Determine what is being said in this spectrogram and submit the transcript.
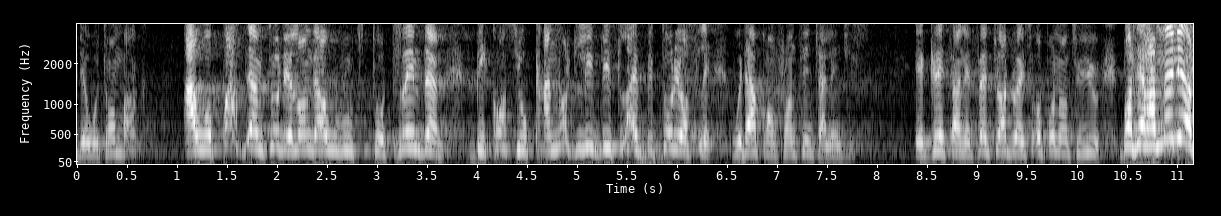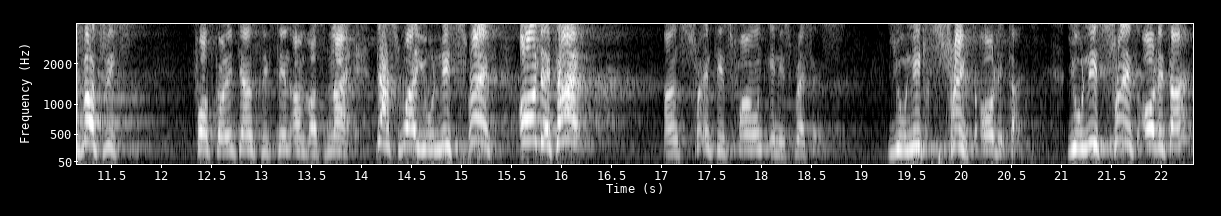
they will turn back. I will pass them through the longer route to train them because you cannot live this life victoriously without confronting challenges. A great and effectual door is open unto you. But there are many adversaries. 1 Corinthians 16 and verse 9. That's why you need strength all the time. And strength is found in his presence. You need strength all the time. You need strength all the time.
